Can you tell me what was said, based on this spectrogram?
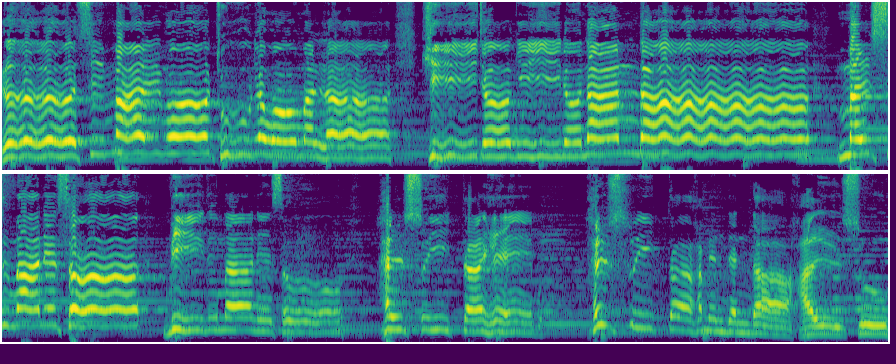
의심 말고 두려워 말라. 기적이 일어난다. 말씀 안에서 믿음 안에서 할 수 있다 해 할 수 있다 하면 된다 할 수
